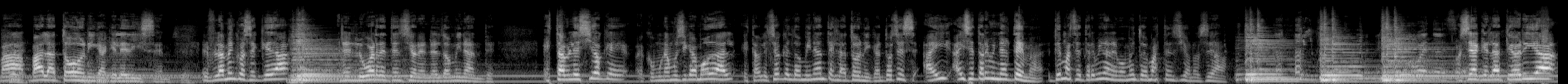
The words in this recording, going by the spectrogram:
va, Sí. va a la tónica que le dicen. Sí. El flamenco se queda en el lugar de tensión, en el dominante. Estableció que, como una música modal, estableció que el dominante es la tónica. Entonces ahí, ahí se termina el tema. El tema se termina en el momento de más tensión. O sea, bueno o sea que la teoría,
